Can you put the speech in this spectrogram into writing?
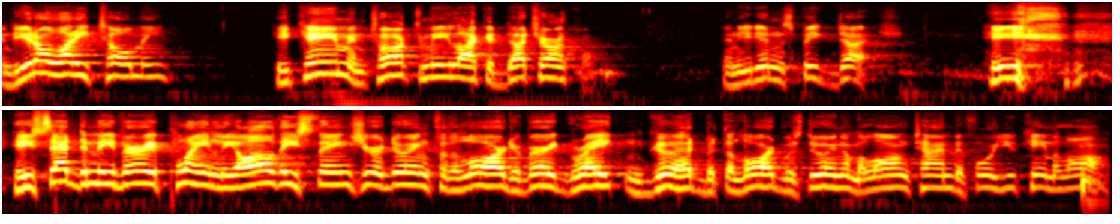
And do you know what he told me? He came and talked to me like a Dutch uncle, and he didn't speak Dutch. He, he said to me very plainly, All these things you're doing for the Lord are very great and good, but the Lord was doing them a long time before you came along.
